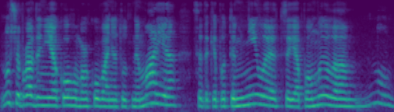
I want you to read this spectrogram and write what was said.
ну, щоправда, ніякого маркування тут немає. Все таки потемніле, це я помила. Ну,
